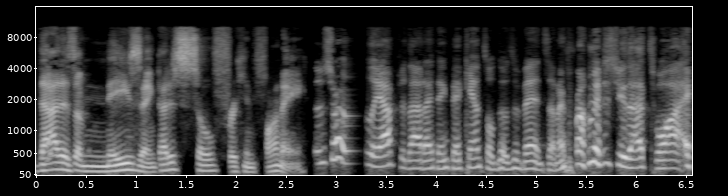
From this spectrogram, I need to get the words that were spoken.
That is amazing. That is so freaking funny. So shortly after that, I think they canceled those events, and I promise you that's why.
